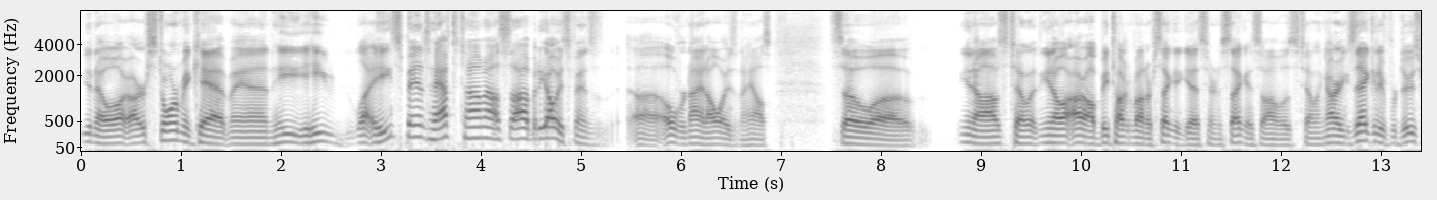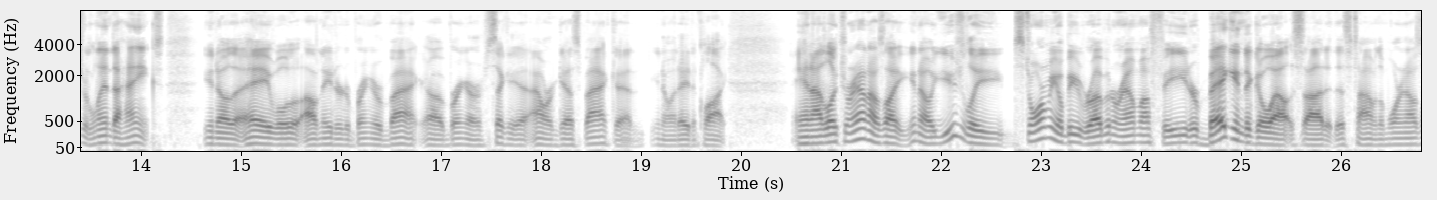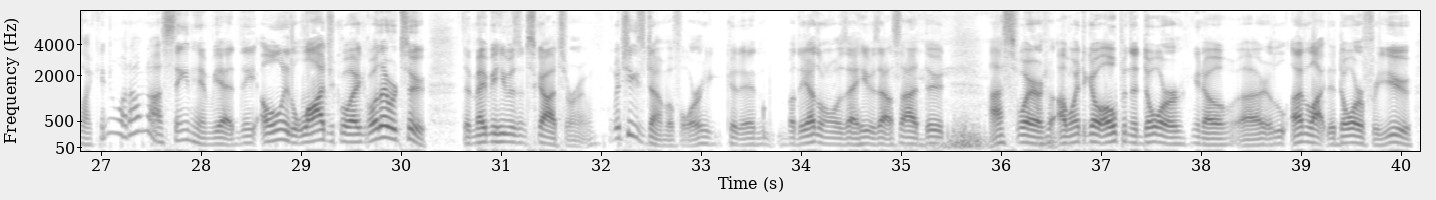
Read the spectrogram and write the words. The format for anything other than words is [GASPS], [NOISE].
you know, our, our Stormy cat, man, he he like he spends half the time outside, but he always spends uh, overnight, always in the house. So, uh, you know, I was telling, you know, I'll be talking about our second guest here in a second. So I was telling our executive producer, Linda Hanks, you know, that hey, well, I'll need her to bring her back, uh, bring our second hour guest back at you know at eight o'clock. And I looked around. I was like, you know, usually Stormy will be rubbing around my feet or begging to go outside at this time of the morning. I was like, you know what? I've not seen him yet. The only logical way, well, there were two that maybe he was in Scott's room, which he's done before. He could, and, but the other one was that he was outside. Dude, I swear, I went to go open the door, you know, uh, unlock the door for you.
